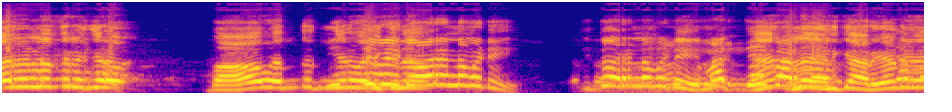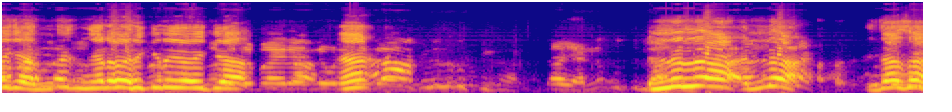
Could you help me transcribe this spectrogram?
ഒരെണ്ണത്തിന് ഇങ്ങനെ ബാബു എന്ത് ഇങ്ങനെ ഇത് വലിക്കുന്നത് ഇത് അല്ല എനിക്ക് അറിയാണ്ട് ചോദിക്കാം. എന്ത് ഇങ്ങനെ വലിക്കുന്നത് ചോദിക്കാ ഏ? ഇല്ലില്ല ഇല്ല ഇജാസേ.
